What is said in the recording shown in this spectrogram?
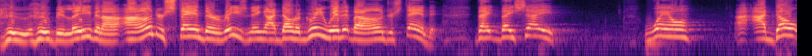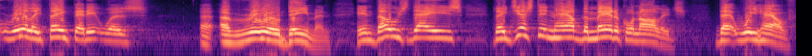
who, who believe, and I, I understand their reasoning. I don't agree with it, but I understand it. They, they say, well, I, I don't really think that it was a, a real demon. In those days, they just didn't have the medical knowledge that we have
